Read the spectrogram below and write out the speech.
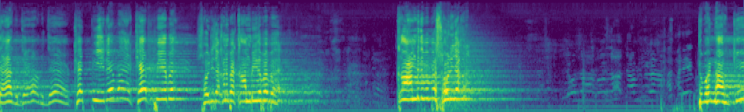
দেখ দেখ দেখ। খেপিয়ে দেবে খেপিয়ে দেবে। শরীর যখন কামড়ি দেবে, বে। কামড়ি দেবে শরীর যখন তোমার নাম কি?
